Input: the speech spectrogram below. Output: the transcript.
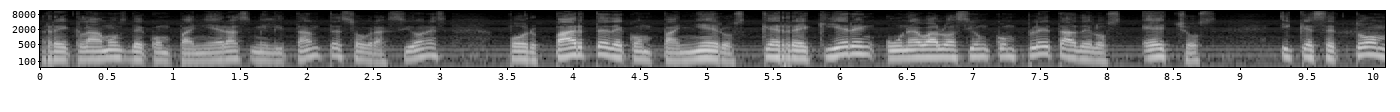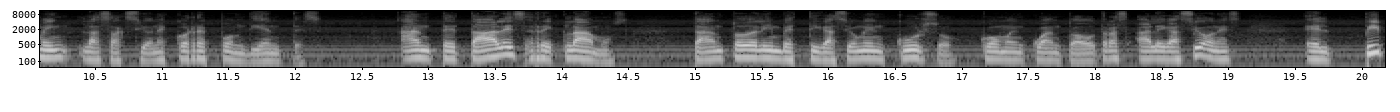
reclamos de compañeras militantes sobre acciones por parte de compañeros que requieren una evaluación completa de los hechos y que se tomen las acciones correspondientes. Ante tales reclamos, tanto de la investigación en curso como en cuanto a otras alegaciones, el PIB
